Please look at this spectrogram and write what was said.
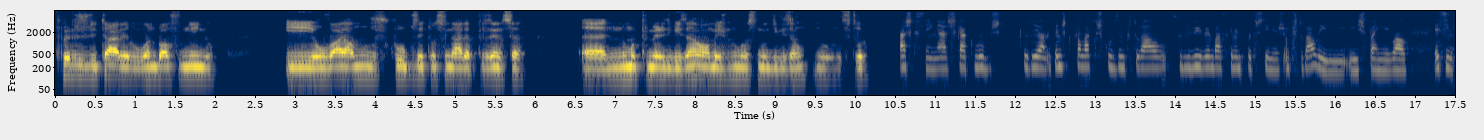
prejudicar o handball feminino e levar alguns dos clubes a equacionar a presença uh, numa primeira divisão ou mesmo numa segunda divisão no, no, futuro? Acho que sim, acho que há clubes que realmente temos que falar que os clubes em Portugal sobrevivem basicamente de patrocínios, Portugal e, e, Espanha igual. É assim,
